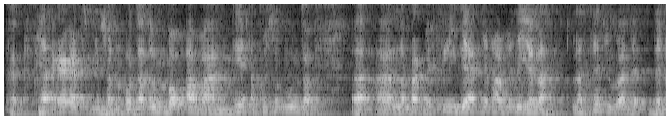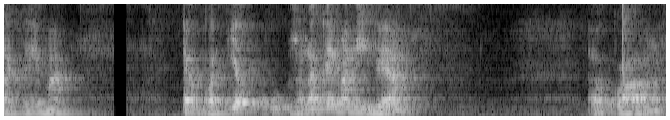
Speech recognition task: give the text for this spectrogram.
Eh, ragazzi mi sono portato un po' avanti a questo punto uh, uh, la barba è finita andiamo a vedere la, la stesura de della crema ecco qua io uso la crema Nivea ecco qua.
